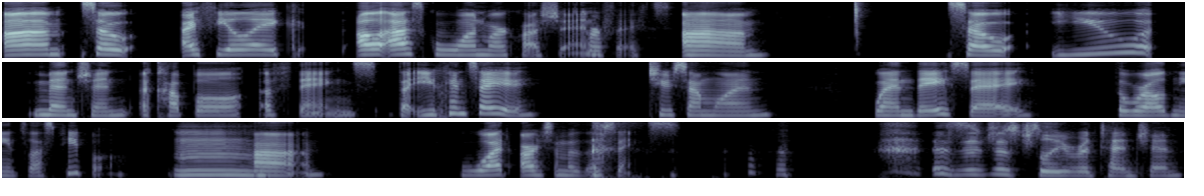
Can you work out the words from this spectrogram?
Um. So I feel like I'll ask one more question. Perfect. Um. So you mentioned a couple of things that you can say to someone when they say the world needs less people. Mm, Um. What are some of those things? this is just truly retention.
